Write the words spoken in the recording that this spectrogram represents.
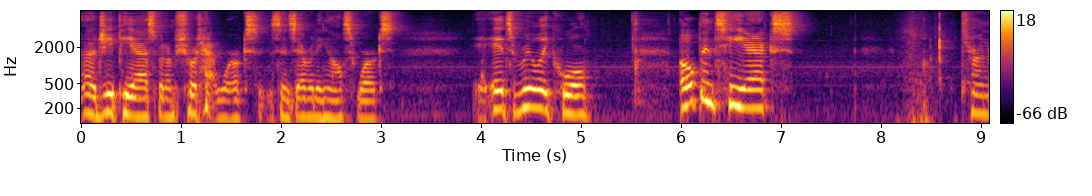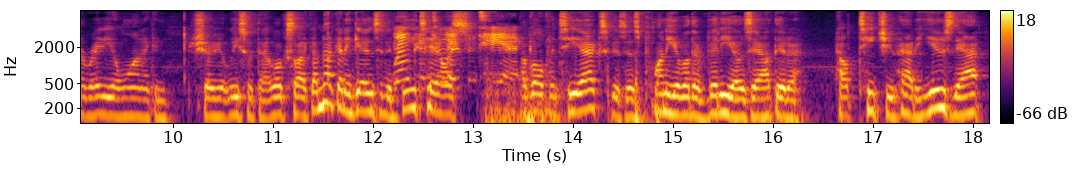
a GPS, but I'm sure that works since everything else works. It's really cool. OpenTX, turn the radio on, I can show you at least what that looks like. I'm not going to get into the Welcome details OpenTX. of OpenTX because there's plenty of other videos out there to help teach you how to use that.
